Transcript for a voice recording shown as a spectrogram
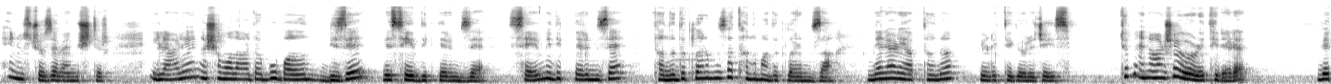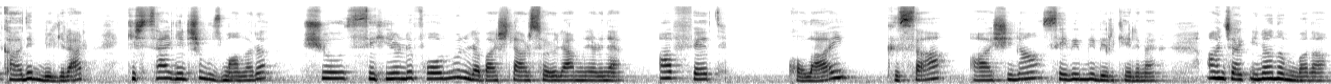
henüz çözememiştir. İlerleyen aşamalarda bu bağın bize ve sevdiklerimize, sevmediklerimize, tanıdıklarımıza, tanımadıklarımıza neler yaptığını birlikte göreceğiz. Tüm enerji öğretileri ve kadim bilgiler kişisel gelişim uzmanları şu sihirli formülle başlar söylemlerine. Affet, kolay, kısa, aşina, sevimli bir kelime. Ancak inanın bana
